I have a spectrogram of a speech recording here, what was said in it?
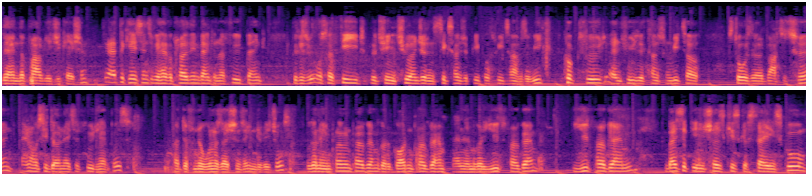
than the private education. At the care center, we have a clothing bank and a food bank because we also feed between 200 and 600 people three times a week. Cooked food and food that comes from retail stores that are about to turn, and obviously donated food hampers by different organizations and individuals. We've got an employment program, we've got a garden program, and then we've got a youth program. The youth program basically ensures kids can stay in school.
